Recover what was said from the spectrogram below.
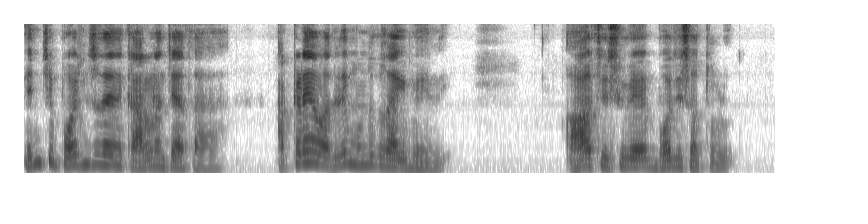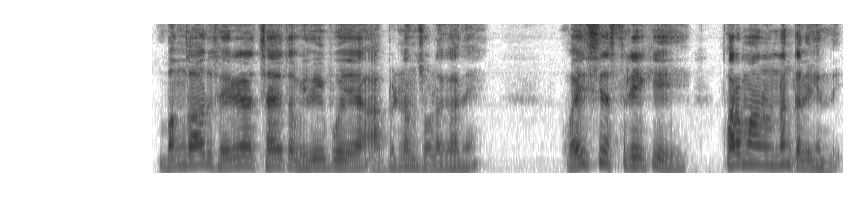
పెంచి పోషించలేని కారణం చేత అక్కడే వదిలి ముందుకు సాగిపోయింది. ఆ శిశువే బోధిసత్వుడు. బంగారు శరీరఛాయతో వెలిగిపోయే ఆ బిడ్డను చూడగానే వైశ్య స్త్రీకి పరమానందం కలిగింది.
